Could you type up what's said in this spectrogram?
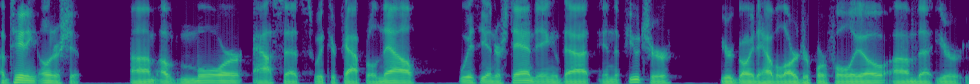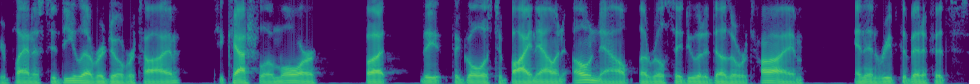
obtaining ownership um, of more assets with your capital now, with the understanding that in the future you're going to have a larger portfolio. Um, that your your plan is to deleverage over time to cash flow more, but the the goal is to buy now and own now. Let real estate do what it does over time, and then reap the benefits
